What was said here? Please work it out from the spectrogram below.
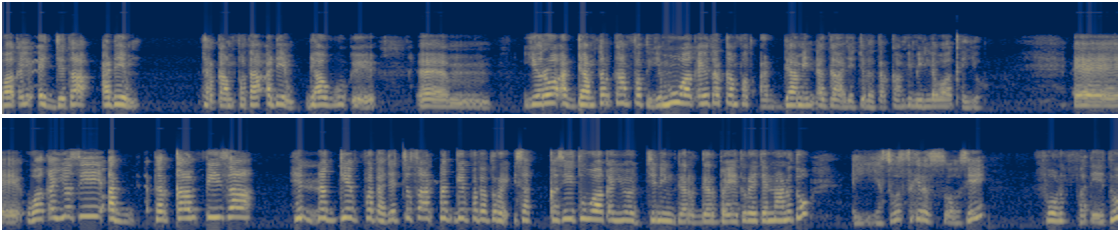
waaqayyo ejjetaa adeemu tarkaanfataa adeemu daawwu yeroo addaam tarkaanfatu yommuu waaqayyo tarkaanfatu addaamiin dhagaa jechuudha tarkaanfii miilla waaqayyo. Waaqayyos tarkaanfii isaa hin dhaggeeffata jecha isaa hin dhaggeeffata ture isa akkasiitu waaqayyo wajjiniin gargar bahee ture jennaanitu Yesuus kiristoos foon uffateetu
